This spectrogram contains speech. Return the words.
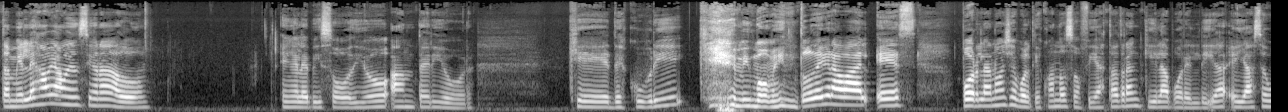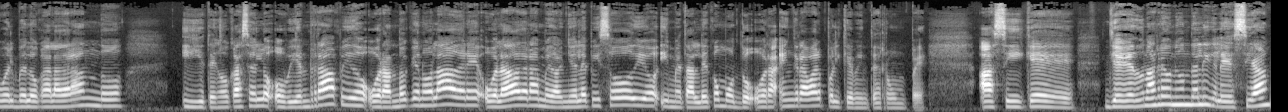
También les había mencionado en el episodio anterior que descubrí que mi momento de grabar es por la noche porque es cuando Sofía está tranquila por el día, ella se vuelve loca ladrando y tengo que hacerlo o bien rápido, orando que no ladre, o ladra, me daño el episodio y me tardé como dos horas en grabar porque me interrumpe. Así que llegué de una reunión de la iglesia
